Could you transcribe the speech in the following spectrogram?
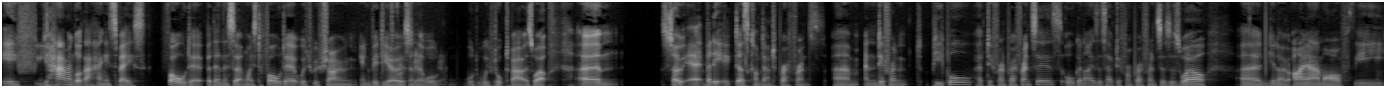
If you haven't got that hanging space, fold it. But then there's certain ways to fold it, which we've shown in videos course, and yeah, that we'll, yeah. we'll, we've talked about as well. Um, so, eh, but it, it, does come down to preference. Um, and different people have different preferences. Organizers have different preferences as well. Uh, you know, I am of the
